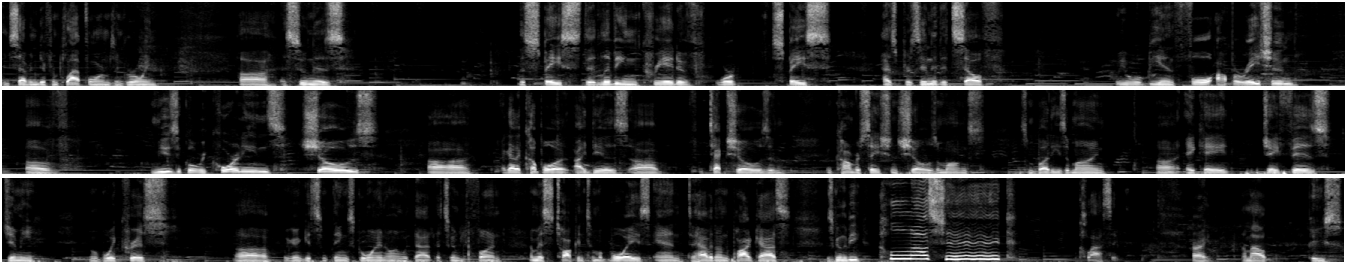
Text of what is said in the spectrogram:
on seven different platforms and growing. Uh, as soon as the space, the living, creative work space has presented itself. We will be in full operation of musical recordings, shows. Uh, I got a couple of ideas, uh, tech shows and, and, conversation shows amongst some buddies of mine, uh, aka J Fizz, Jimmy, and my boy Chris. Uh, we're gonna get some things going on with that. That's gonna be fun. I miss talking to my boys, and to have it on the podcast is gonna be classic. Classic. All right, I'm out. Peace.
